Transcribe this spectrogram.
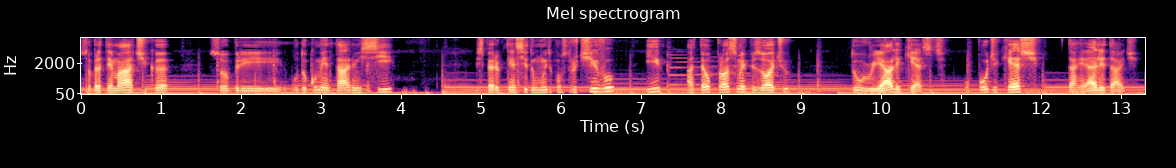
sobre a temática, sobre o documentário em si. Espero que tenha sido muito construtivo e até o próximo episódio do RealityCast, o podcast da realidade.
